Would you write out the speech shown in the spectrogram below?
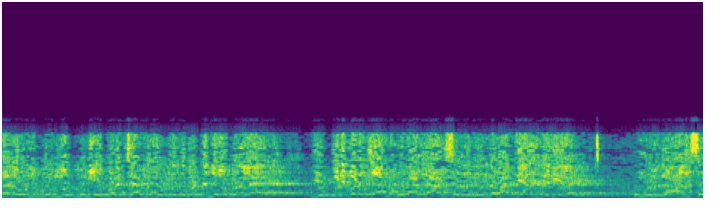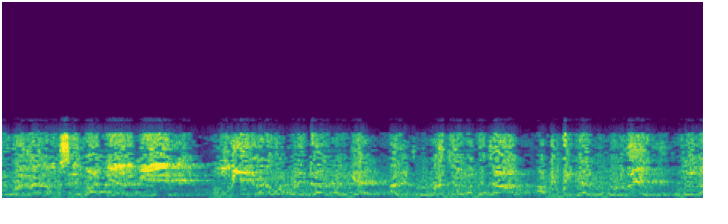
கடவுள் பூமி பூமியை படைச்சாருன்னு சொல்றது மட்டும் சொல்லப்படல. எப்படி படிச்சான்னு குரான்ல ஆன்சர் இருக்கு? இந்த வார்த்தையாரும் தெரியல. உங்களுக்கு ஆன்சர் பண்ண அந்த முஸ்லீம் வாத்தியாருக்கு பூமியை கடவுள் படைத்தாருங்க அது இப்படி உடஞ்சில வந்துச்சான் அப்படின்னு கேட்கும் பொழுது உங்களுக்கு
